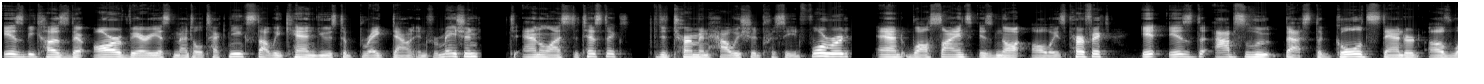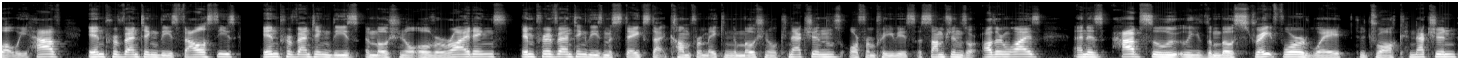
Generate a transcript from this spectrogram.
is because there are various mental techniques that we can use to break down information, to analyze statistics, to determine how we should proceed forward. And while science is not always perfect, it is the absolute best, the gold standard of what we have in preventing these fallacies, in preventing these emotional overridings, in preventing these mistakes that come from making emotional connections or from previous assumptions or otherwise, and is absolutely the most straightforward way to draw a connection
